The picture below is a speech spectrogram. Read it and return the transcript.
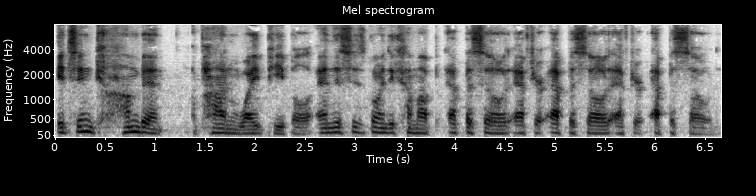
It's incumbent upon white people. And this is going to come up episode after episode after episode.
